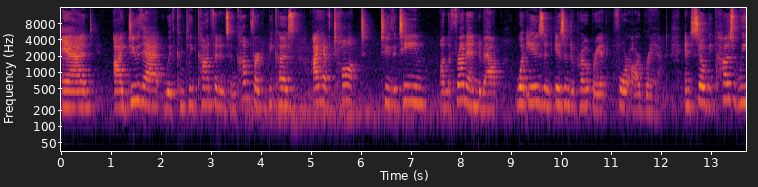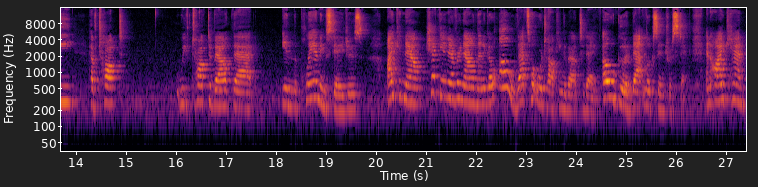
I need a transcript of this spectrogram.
And I do that with complete confidence and comfort because I have talked to the team on the front end about what is and isn't appropriate for our brand. And so because we have talked we've talked about that in the planning stages, I can now check in every now and then and go, oh, that's what we're talking about today. Oh, good, that looks interesting. And I can,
